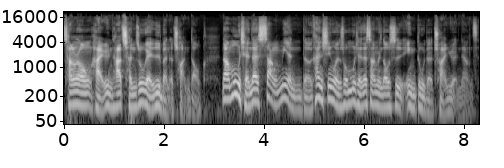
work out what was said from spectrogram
长荣海运它承租给日本的船东，那目前在上面的看新闻说，目前在上面都是印度的船员这样子，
